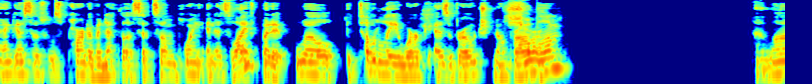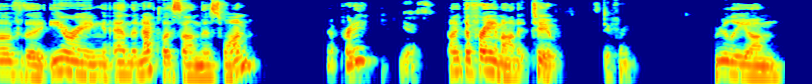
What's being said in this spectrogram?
I guess this was part of a necklace at some point in its life, but it will totally work as a brooch, no problem. Sure. I love the earring and the necklace on this one. Isn't that pretty? Yes, I like the frame on it too. it's different. Really um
